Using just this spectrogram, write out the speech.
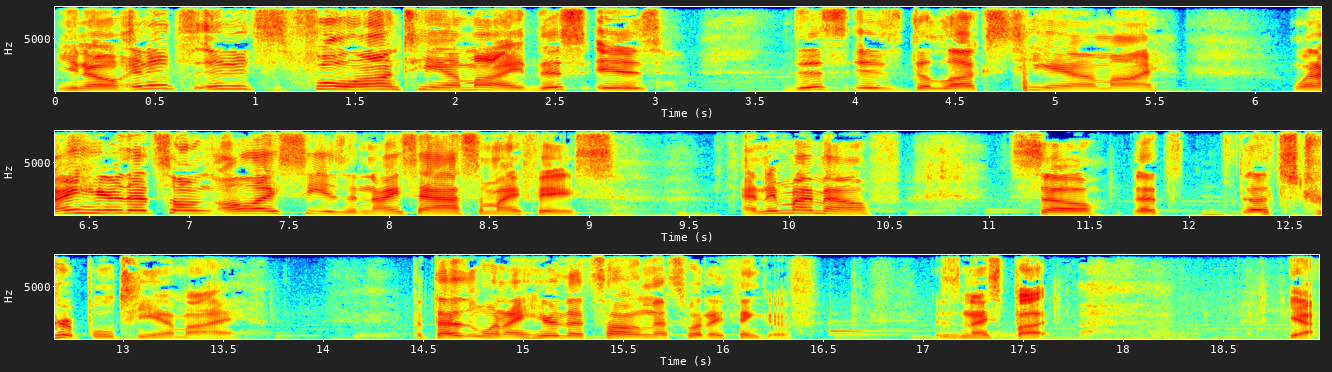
you know, and it's, and it's full on TMI. This is, this is deluxe TMI. When I hear that song, all I see is a nice ass in my face and in my mouth. So that's, that's triple TMI. But that, when I hear that song, that's what I think of is a nice butt. Yeah.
